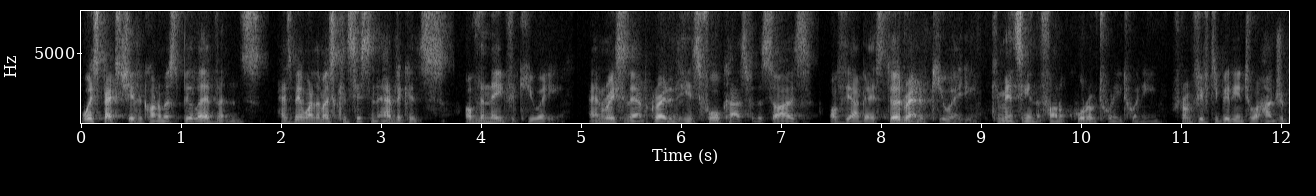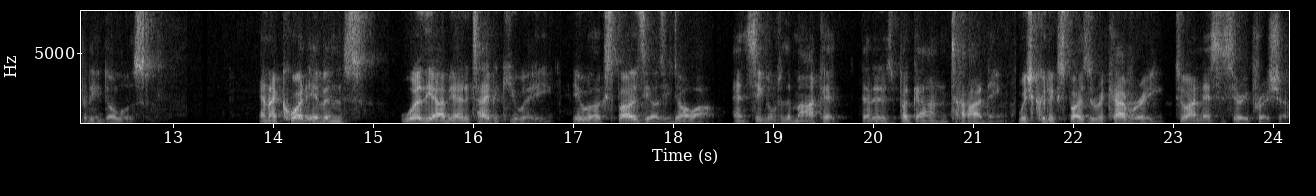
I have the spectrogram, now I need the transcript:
Westpac's chief economist Bill Evans has been one of the most consistent advocates of the need for QE and recently upgraded his forecast for the size of the RBA's third round of QE, commencing in the final quarter of 2020, from 50 billion to 100 billion dollars. And I quote Evans, were the RBA to taper QE, it will expose the Aussie dollar and signal to the market that it has begun tightening, which could expose the recovery to unnecessary pressure.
